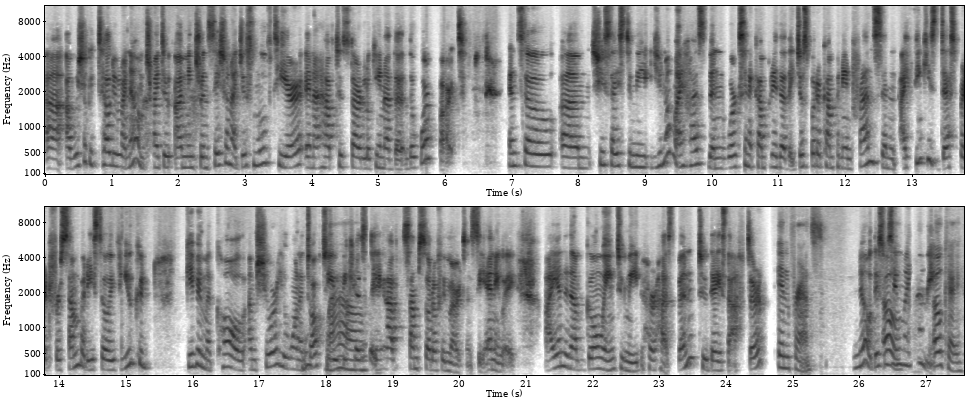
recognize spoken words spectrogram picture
uh, I wish I could tell you right now. I'm trying to, I'm in transition. I just moved here and I have to start looking at the, the work part. And so um, she says to me, You know, my husband works in a company that they just bought a company in France, and I think he's desperate for somebody. So if you could give him a call, I'm sure he'll want to talk to wow. you because they have some sort of emergency. Anyway, I ended up going to meet her husband two days after. In France? No, this was oh, in Miami. Okay.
